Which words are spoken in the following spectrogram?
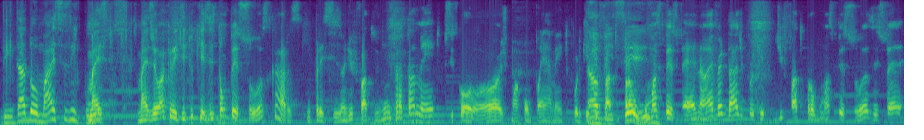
tentar domar esses impulsos. Mas, mas eu acredito que existam pessoas, caras, que precisam de fato de um tratamento psicológico, um acompanhamento, porque Talvez de fato para algumas pessoas, é, não é verdade, porque de fato para algumas pessoas isso é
